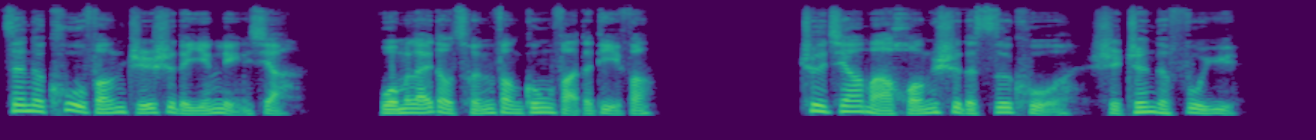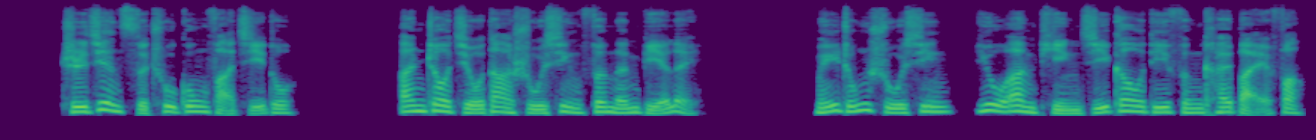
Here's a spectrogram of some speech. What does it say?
在那库房执事的引领下，我们来到存放功法的地方。这加玛皇室的私库是真的富裕。只见此处功法极多，按照九大属性分门别类，每种属性又按品级高低分开摆放，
